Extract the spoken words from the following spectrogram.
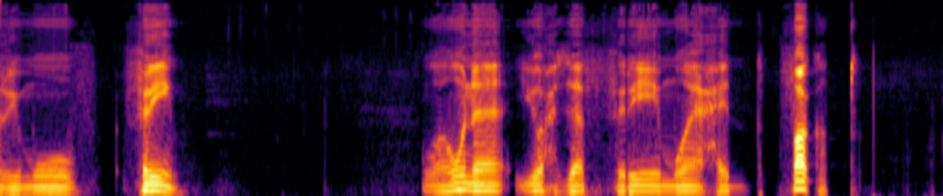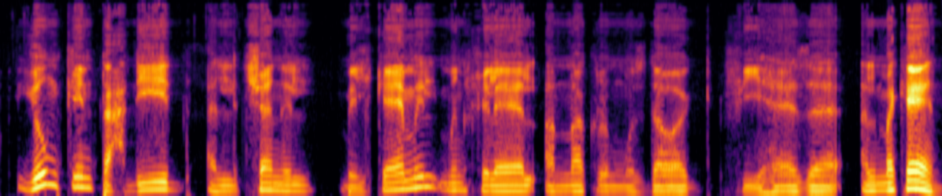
remove frame. وهنا يحذف frame واحد فقط. يمكن تحديد ال channel بالكامل من خلال النقر المزدوج في هذا المكان.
